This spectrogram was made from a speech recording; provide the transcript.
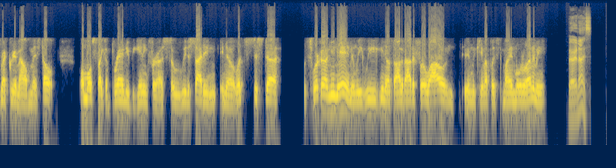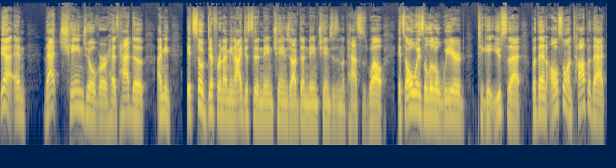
Requiem album. It felt almost like a brand new beginning for us. So we decided, you know, let's just uh let's work on a new name. And we we you know thought about it for a while and and we came up with My Immortal Enemy. Very nice. Yeah, and that changeover has had to. I mean, it's so different. I mean, I just did a name change. I've done name changes in the past as well. It's always a little weird to get used to that. But then also on top of that,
